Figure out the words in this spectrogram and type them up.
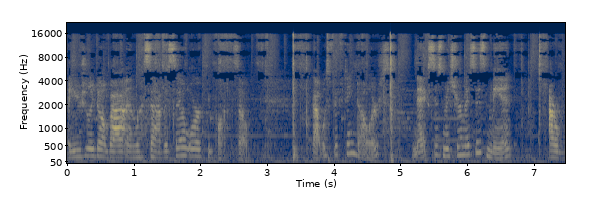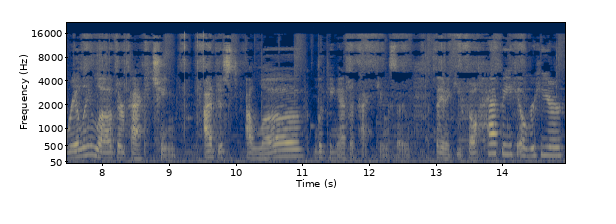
I usually don't buy unless I have a sale or a coupon. So that was $15. Next is Mr. and Mrs. Mint. I really love their packaging. I just, I love looking at their packaging. So they make you feel happy over here.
